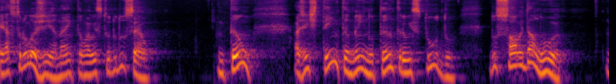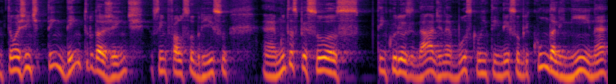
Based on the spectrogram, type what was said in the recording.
é astrologia, né? então é o estudo do céu. Então, a gente tem também no Tantra o estudo do Sol e da Lua. Então a gente tem dentro da gente, eu sempre falo sobre isso, é, muitas pessoas têm curiosidade, né, buscam entender sobre Kundalini, né,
